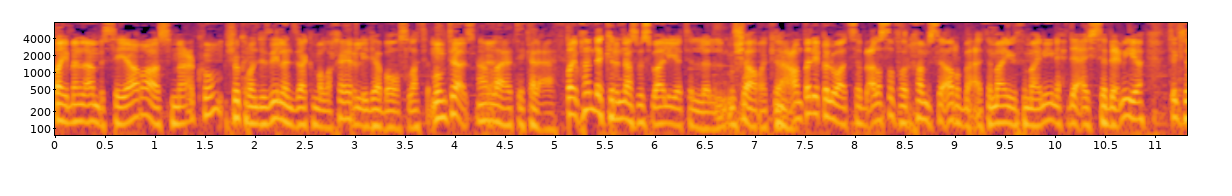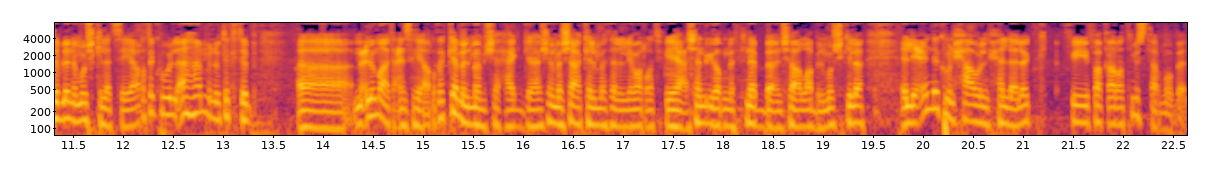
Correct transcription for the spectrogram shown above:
طيب أنا الآن بالسيارة أسمعكم. شكرا جزيلا جزاكم الله خير الإجابة وصلت. ممتاز. الله يعطيك العافية. طيب خلينا نذكر الناس بس بآلية المشاركة. نعم. عن طريق الواتساب على صفر خمسة أربعة ثمانية وثمانين أحد سبعمية. تكتب لنا مشكلة سيارتك والأهم أنه تكتب آه معلومات عن سيارتك. كم الممشى حقها؟ إيش المشاكل مثلا اللي مرت فيها؟ عشان نقدر نتنبأ إن شاء الله بالمشكلة اللي عندك ونحاول نحلها لك في فقرة مستر موبيل.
